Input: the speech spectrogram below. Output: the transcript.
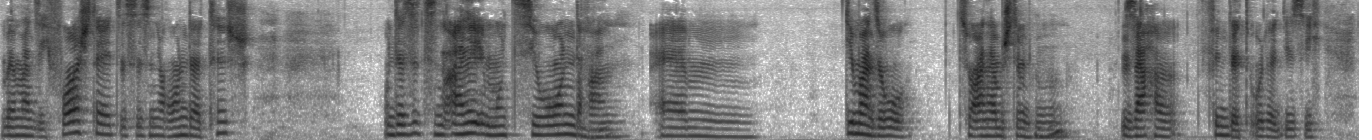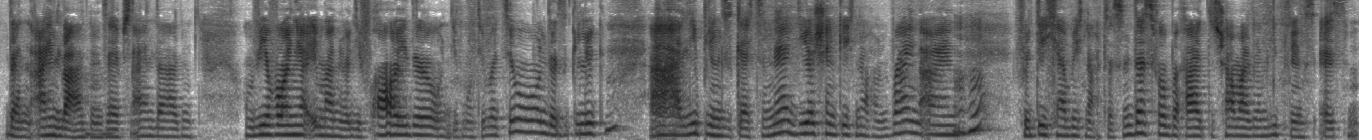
wenn man sich vorstellt, es ist ein runder Tisch und da sitzen alle Emotionen mhm. dran, mhm. ähm, die man so zu einer bestimmten mhm. Sache findet oder die sich dann einladen, selbst einladen. Und wir wollen ja immer nur die Freude und die Motivation, das Glück. Mhm. Ah, Lieblingsgäste, ne? Dir schenke ich noch einen Wein ein. Mhm. Für dich habe ich noch das und das vorbereitet. Schau mal dein Lieblingsessen.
